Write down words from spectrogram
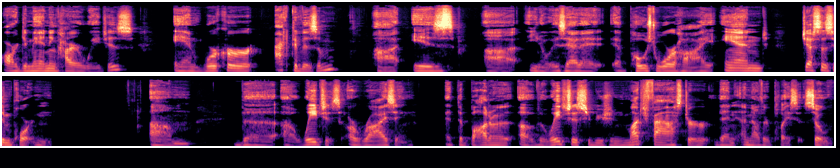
are demanding higher wages, and worker activism uh, is uh, you know is at a, a, post-war high, and just as important, um, the uh, wages are rising at the bottom of the wage distribution much faster than in other places. So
